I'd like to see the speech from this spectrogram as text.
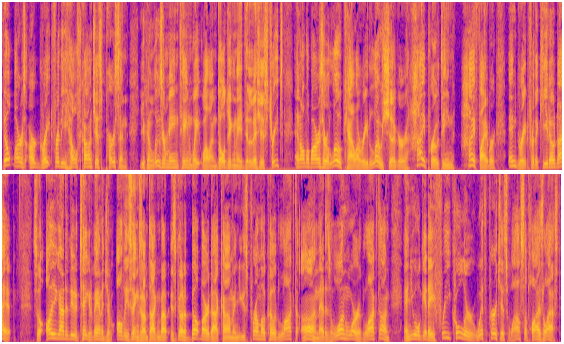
Built bars are great for the health conscious person. You can lose or maintain weight while indulging in a delicious treat, and all the bars are low calorie, low sugar, high protein, high fiber, and great for the keto diet. So, all you got to do to take advantage of all these things that I'm talking about is go to builtbar.com and use promo code LOCKED ON. That is one word, locked on, and you will get a free cooler with purchase while supplies last.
